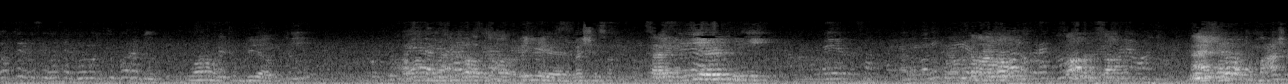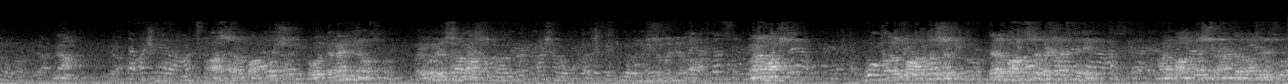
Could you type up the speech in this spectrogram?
دكتور بس هو كان مكتوب ورا بيه وأنا مكتوب بيه قوي بيه ماشي صح. هي اللي صح. طبعا غلط صح صح. معايا الفكرة طب 10 يعني نعم. يعني 10 10 14 هو 8 أصلا. هيقول لي شهر 10 10 ما 10 14 ده 14 ب 5000 14 عند 14 أسبوع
